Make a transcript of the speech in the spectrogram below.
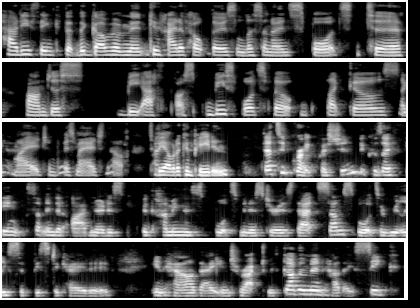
How do you think that the government can kind of help those lesser known sports to um, just be ath- uh, be sports for like girls like Yeah. my age and boys my age now to be able to compete in? That's a great question because I think something that I've noticed becoming the sports minister is that some sports are really sophisticated in how they interact with government, how they seek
